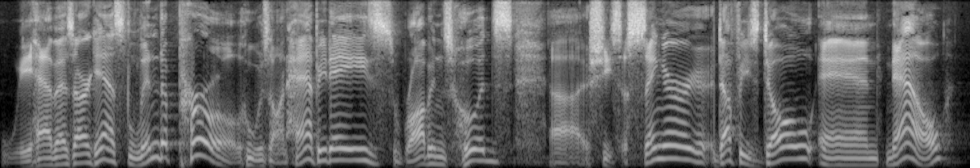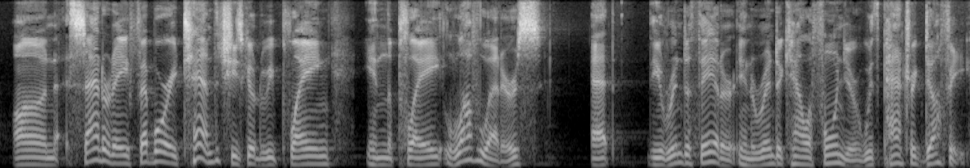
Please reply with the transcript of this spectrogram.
we have as our guest Linda Purl, who was on Happy Days, Robin's Hoods. Uh, she's a singer, Duffy's Dough, and now on Saturday, February 10th, she's going to be playing in the play Love Letters at the Orinda Theater in Orinda, California with Patrick Duffy.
